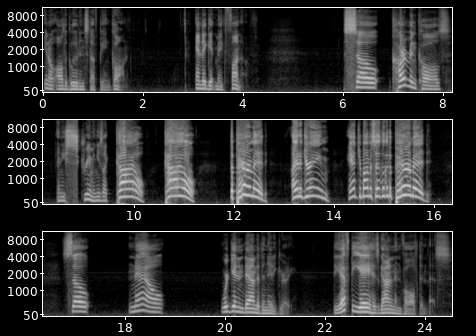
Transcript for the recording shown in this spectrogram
you know, all the gluten stuff being gone. And they get made fun of. So Cartman calls and he's screaming. He's like, Kyle! Kyle! The pyramid! I had a dream! Aunt Jemima said, look at the pyramid! So now we're getting down to the nitty gritty. The FDA has gotten involved in this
